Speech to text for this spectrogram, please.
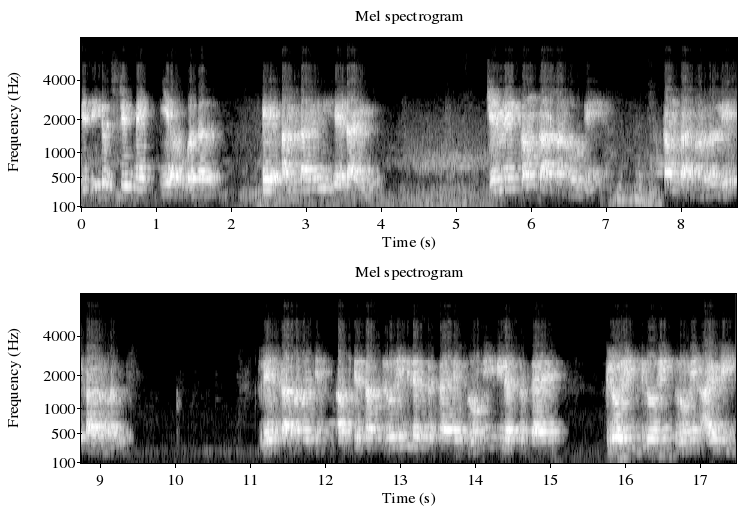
फ़िज़िकल स्टेट में ये आपको बता दें। कि अल्काइल हेलाइड जिनमें कम कार्बन होते हैं कम कार्बन मतलब लेस कार्बन वाले लेस कार्बन वाले जिन अब के साथ क्लोरीन भी लग सकता है ब्रोमीन भी लग सकता है क्लोरीन क्लोरीन ब्रोमीन आयोडीन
